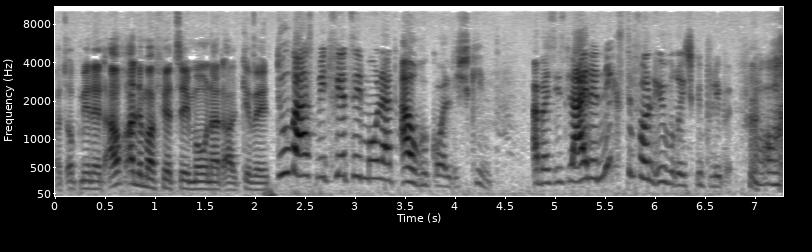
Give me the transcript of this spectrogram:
Als ob mir nicht auch alle mal 14 Monate alt gewesen. Du warst mit 14 Monaten auch ein goldig Kind. Aber es ist leider nichts davon übrig geblieben. Och,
